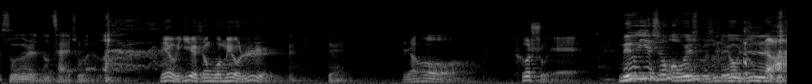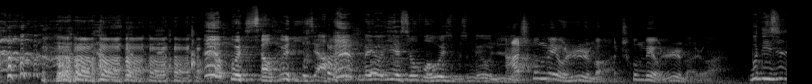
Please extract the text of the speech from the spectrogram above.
所有人都猜出来了。没有夜生活，没有日，对，然后喝水，没有夜生活为什么是没有日啊？我想问一下，没有夜生活为什么是没有日、啊？拿春没有日嘛，春没有日嘛，是吧？问题是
